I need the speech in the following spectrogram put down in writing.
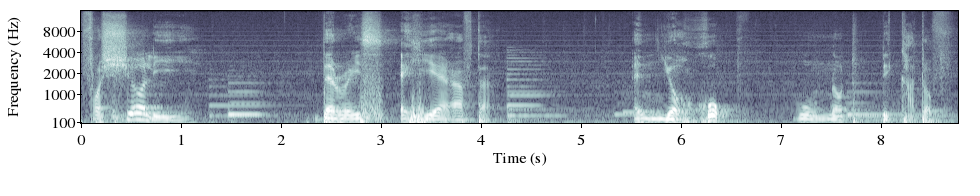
for surely there is a hereafter, and your hope will not be cut off.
